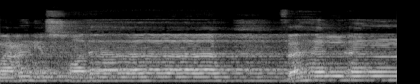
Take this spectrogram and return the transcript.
وعن الصلاة. فهل أنتم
